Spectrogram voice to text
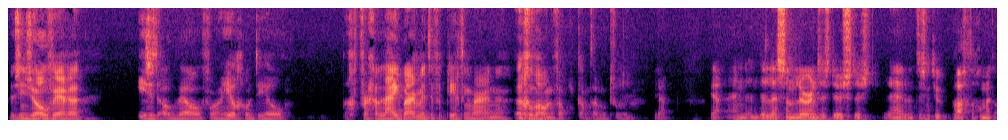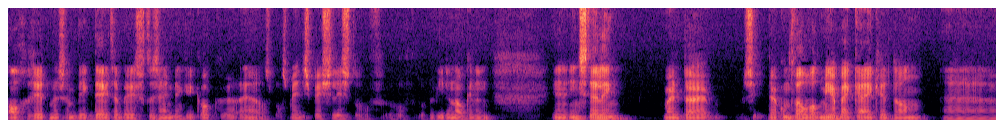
Dus in zoverre is het ook wel voor een heel groot deel vergelijkbaar met de verplichtingen waar een, een gewone fabrikant aan moet voldoen. Ja. Ja, en de lesson learned is dus, dus hè, het is natuurlijk prachtig om met algoritmes en big data bezig te zijn, denk ik ook uh, als, als medisch specialist of, of, of, wie dan ook in een, in een instelling. Maar daar, daar komt wel wat meer bij kijken dan, uh,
